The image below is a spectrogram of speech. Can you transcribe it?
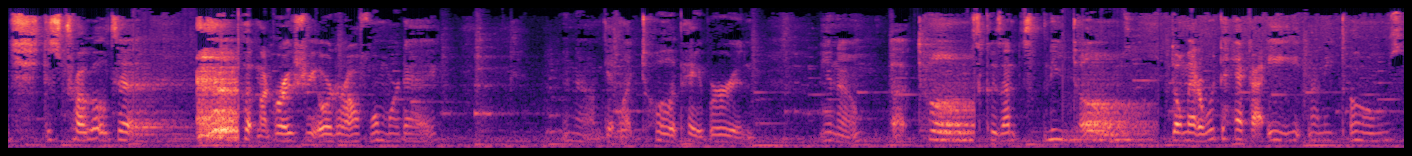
the struggle to put my grocery order off one more day. You know, I'm getting like toilet paper and, you know, uh, Tums, because I need Tums. Don't matter what the heck I eat, I need Tums.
